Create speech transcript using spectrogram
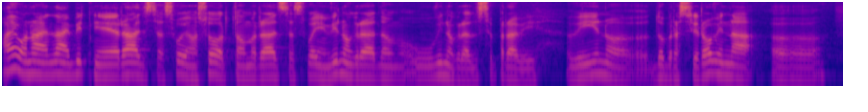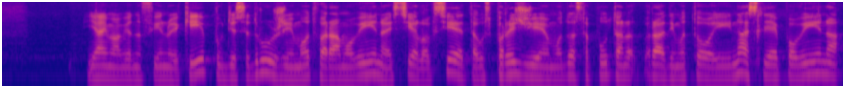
a evo, naj, najbitnije je raditi sa svojom sortom, raditi sa svojim vinogradom. U vinogradu se pravi vino, dobra sirovina. E, ja imam jednu finu ekipu gdje se družimo, otvaramo vina iz cijelog svijeta, uspoređujemo, dosta puta radimo to i na slijepo vina,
